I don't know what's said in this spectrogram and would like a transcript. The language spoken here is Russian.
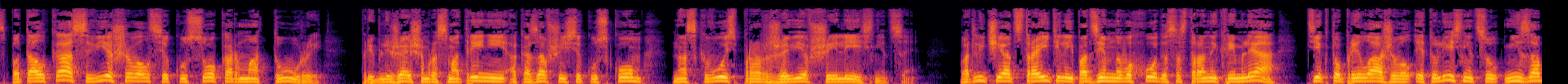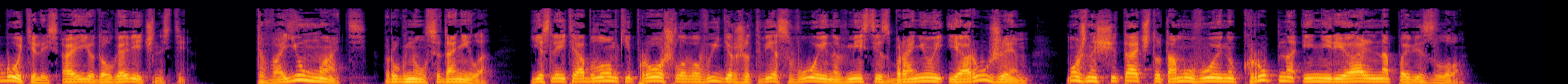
С потолка свешивался кусок арматуры, при ближайшем рассмотрении оказавшийся куском насквозь проржавевшей лестницы. В отличие от строителей подземного хода со стороны Кремля, те, кто прилаживал эту лестницу, не заботились о ее долговечности. «Твою мать!» — ругнулся Данила. «Если эти обломки прошлого выдержат вес воина вместе с броней и оружием, можно считать, что тому воину крупно и нереально повезло».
